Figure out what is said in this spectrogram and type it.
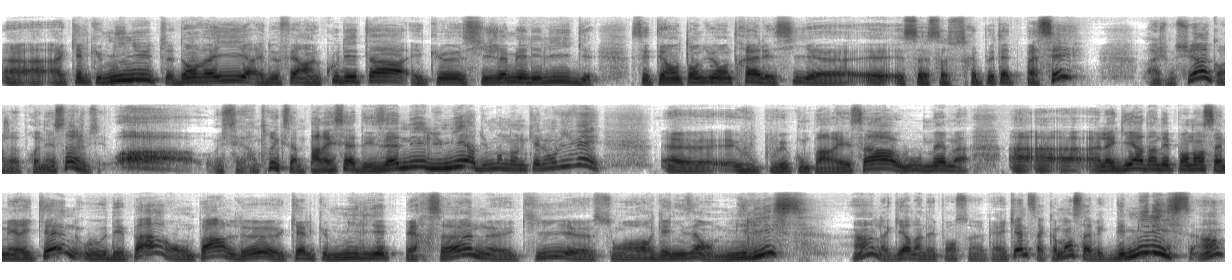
à, quelques minutes d'envahir et de faire un coup d'État, et que si jamais les ligues s'étaient entendues entre elles, et si euh, ça, ça, se serait peut-être passé, bah, je me souviens, quand j'apprenais ça, je me disais, waouh, c'est un truc, ça me paraissait à des années-lumière du monde dans lequel on vivait. Euh, vous pouvez comparer ça, ou même à, à la guerre d'indépendance américaine, où au départ, on parle de quelques milliers de personnes qui sont organisées en milices, Hein, la guerre d'indépendance américaine, ça commence avec des milices. Hein.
